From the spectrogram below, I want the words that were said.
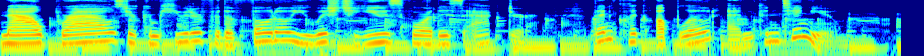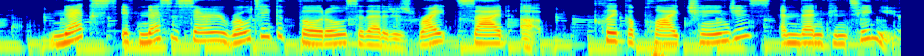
Now browse your computer for the photo you wish to use for this actor. Then click Upload and Continue. Next, if necessary, rotate the photo so that it is right side up. Click Apply Changes and then Continue.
